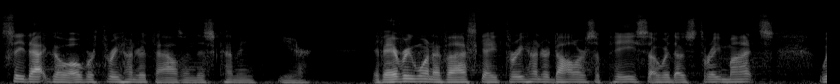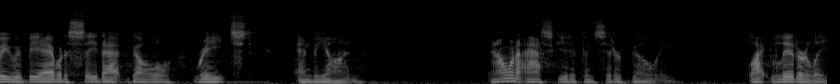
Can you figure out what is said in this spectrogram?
see that go over 300,000 this coming year. If every one of us gave $300 a piece over those 3 months, we would be able to see that goal reached and beyond. And I want to ask you to consider going, like literally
